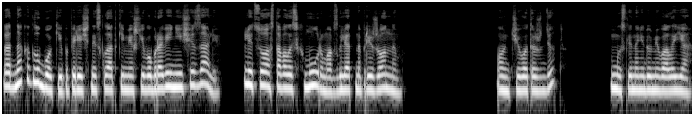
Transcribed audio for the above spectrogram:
Однако глубокие поперечные складки меж его бровей не исчезали. Лицо оставалось хмурым, а взгляд напряженным. «Он чего-то ждет?» — мысленно недоумевала я.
